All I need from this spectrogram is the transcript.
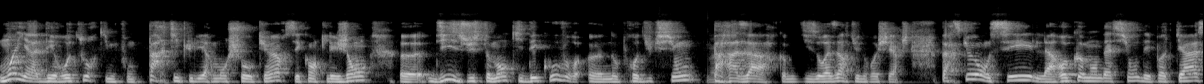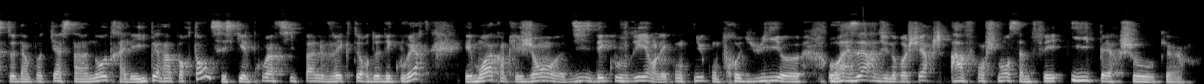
moi, il y a des retours qui me font particulièrement chaud au cœur, c'est quand les gens euh, disent justement qu'ils découvrent euh, nos productions par hasard, comme ils disent au hasard d'une recherche. Parce que on le sait, la recommandation des podcasts d'un podcast à un autre, elle est hyper importante, c'est ce qui est le principal vecteur de découverte. Et moi, quand les gens euh, disent découvrir les contenus qu'on produit au hasard d'une recherche, ah franchement, ça me fait hyper chaud au cœur.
